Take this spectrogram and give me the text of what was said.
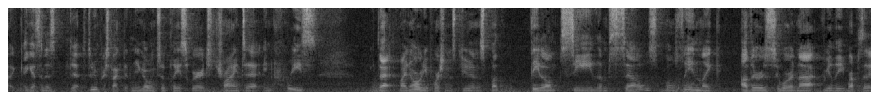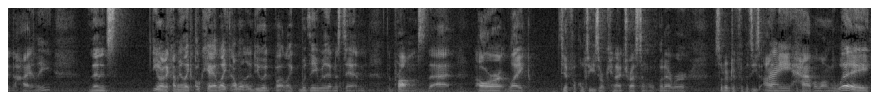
I guess in a student perspective, and you're going to a place where it's trying to increase that minority portion of students, but they don't see themselves mostly in like others who are not really represented highly, then it's you know, they come in like, okay, I like I want to do it, but like would they really understand the problems that or like difficulties or can I trust them with whatever sort of difficulties I right. may have along the way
